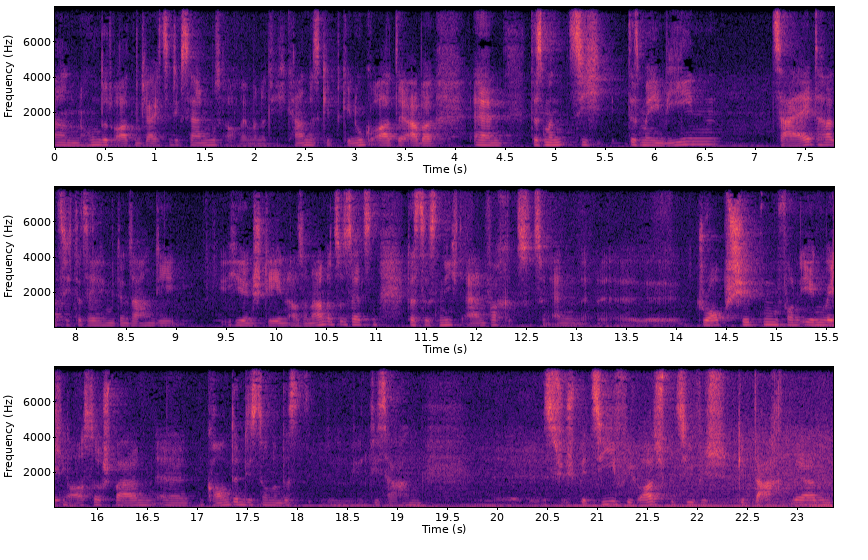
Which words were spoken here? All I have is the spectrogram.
an 100 Orten gleichzeitig sein muss, auch wenn man natürlich kann, es gibt genug Orte, aber ähm, dass man sich, dass man in Wien Zeit hat, sich tatsächlich mit den Sachen, die hier entstehen, auseinanderzusetzen, dass das nicht einfach sozusagen ein äh, Dropshippen von irgendwelchen austauschbaren äh, Content ist, sondern dass die Sachen äh, spezifisch, ortsspezifisch gedacht werden,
